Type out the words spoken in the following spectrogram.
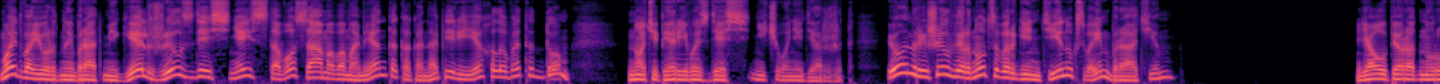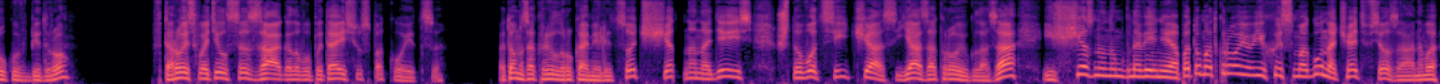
Мой двоюродный брат Мигель жил здесь с ней с того самого момента, как она переехала в этот дом, но теперь его здесь ничего не держит, и он решил вернуться в Аргентину к своим братьям. Я упер одну руку в бедро, второй схватился за голову, пытаясь успокоиться. Потом закрыл руками лицо, тщетно надеясь, что вот сейчас я закрою глаза, исчезну на мгновение, а потом открою их и смогу начать все заново.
